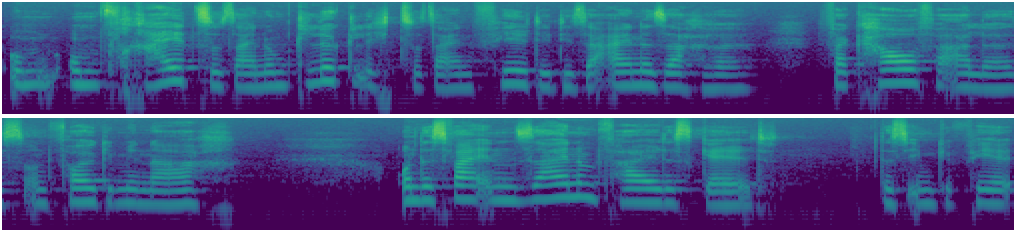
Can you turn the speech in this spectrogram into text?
um, um frei zu sein, um glücklich zu sein, fehlt dir diese eine Sache. Verkaufe alles und folge mir nach. Und es war in seinem Fall das Geld, das ihm, gefehl,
